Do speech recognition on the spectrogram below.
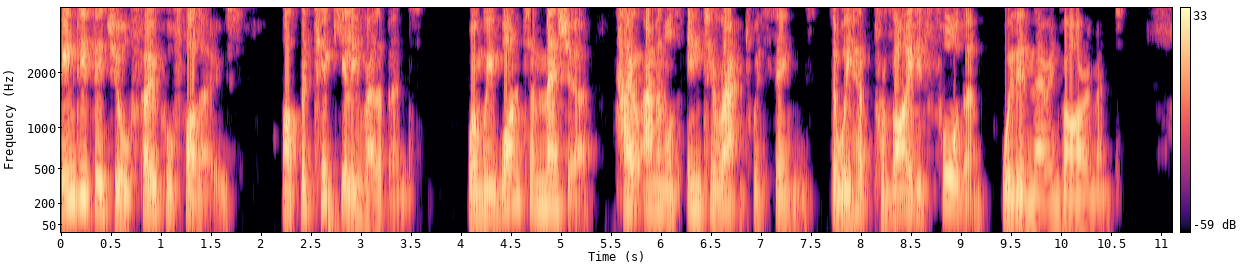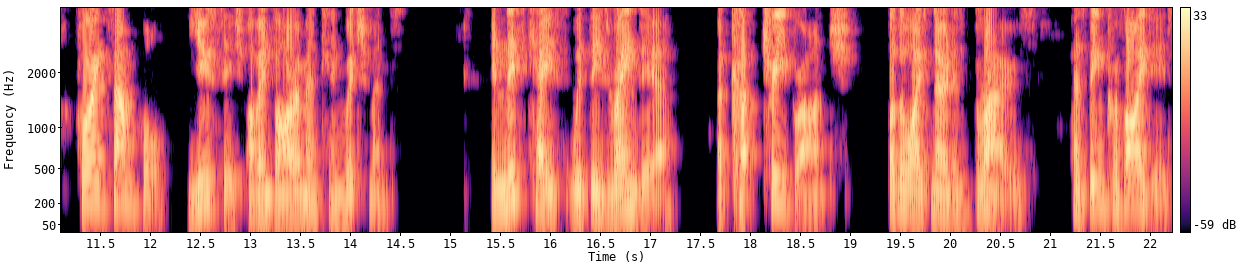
Individual focal follows are particularly relevant when we want to measure how animals interact with things that we have provided for them within their environment. For example, usage of environmental enrichment. In this case with these reindeer, a cut tree branch, otherwise known as browse, has been provided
